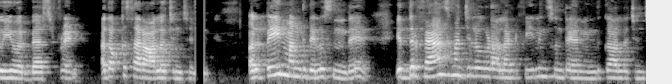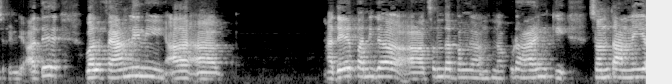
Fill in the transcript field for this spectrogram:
to your best friend అదొక్కసారి ఆలోచించండి. వాళ్ళ పెయిన్ మనకు తెలుస్తుంది ఇద్దరు ఫ్యాన్స్ మధ్యలో కూడా అలాంటి ఫీలింగ్స్ ఉంటాయని ఎందుకు ఆలోచించరండి? అదే వాళ్ళ ఫ్యామిలీని అదే పనిగా ఆ అసందర్భంగా అంటున్నప్పుడు ఆయనకి సొంత అన్నయ్య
